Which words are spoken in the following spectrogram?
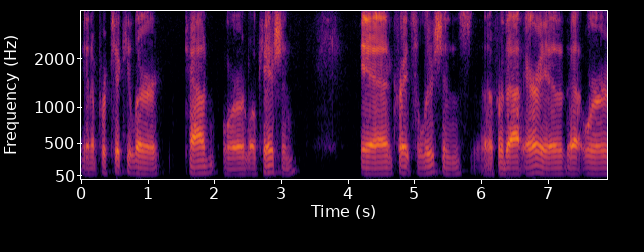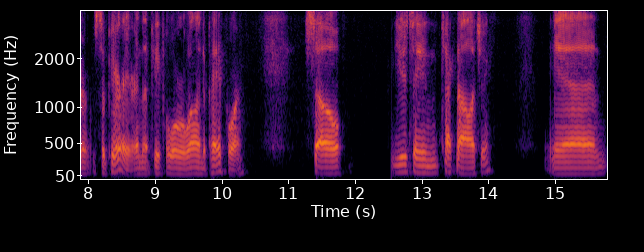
in a particular town or location and create solutions uh, for that area that were superior and that people were willing to pay for. So, using technology and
